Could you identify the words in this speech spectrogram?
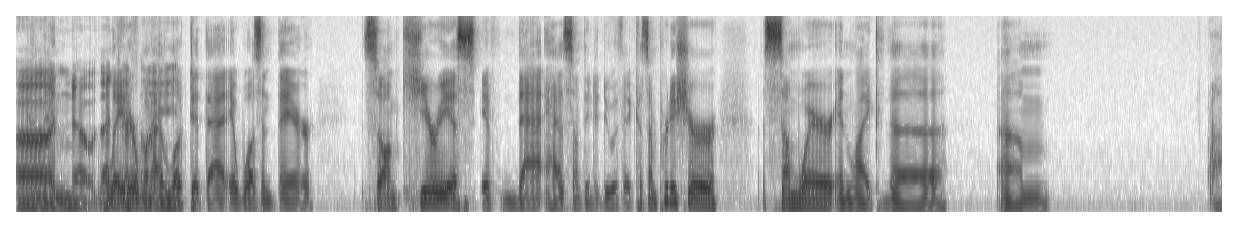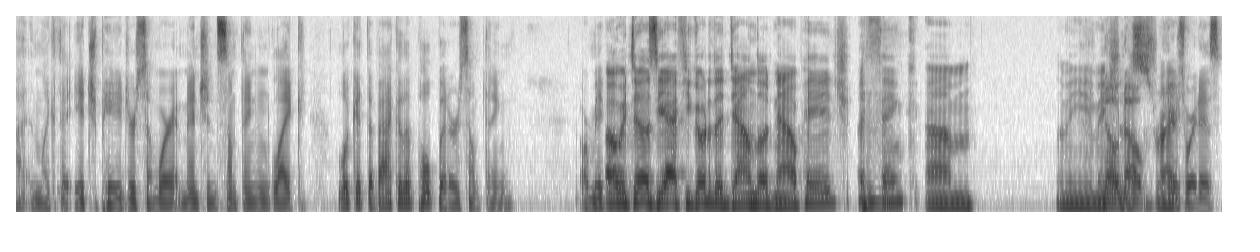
Uh, and then no, that later when I looked at that, it wasn't there. so I'm curious if that has something to do with it because I'm pretty sure somewhere in like the um uh, in like the itch page or somewhere it mentions something like look at the back of the pulpit or something or maybe Oh, it does. Yeah, if you go to the download now page, I think. Um, let me make no sure no this is right. here's where it is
